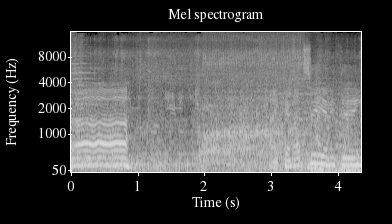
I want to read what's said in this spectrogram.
Ah! I cannot see anything.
